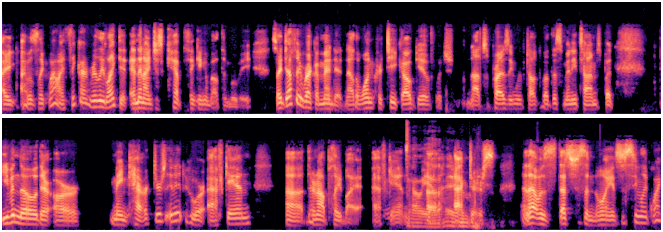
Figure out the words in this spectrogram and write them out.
i i was like wow i think i really liked it and then i just kept thinking about the movie so i definitely recommend it now the one critique i'll give which not surprising we've talked about this many times but even though there are main characters in it who are afghan uh, they're not played by afghan Oh, yeah. uh, actors and that was that's just annoying. It just seemed like why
